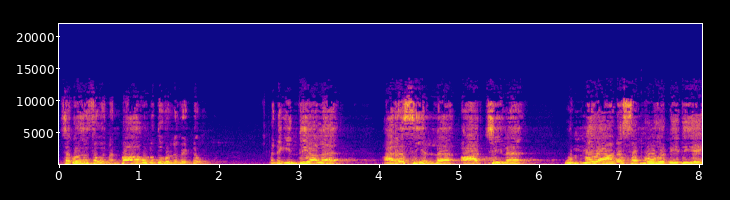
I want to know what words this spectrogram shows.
சகோதர சகோதரி நண்பாக உணர்ந்து கொள்ள வேண்டும். இன்னைக்கு இந்தியால அரசியல்ல ஆட்சியில உண்மையான சமூக நீதியை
